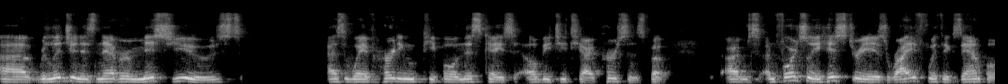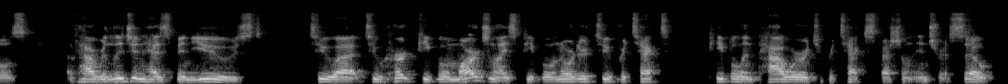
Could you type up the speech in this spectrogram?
uh, religion is never misused as a way of hurting people, in this case, LGBTI persons. But um, unfortunately, history is rife with examples of how religion has been used to, uh, to hurt people and marginalize people in order to protect people in power, to protect special interests. So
